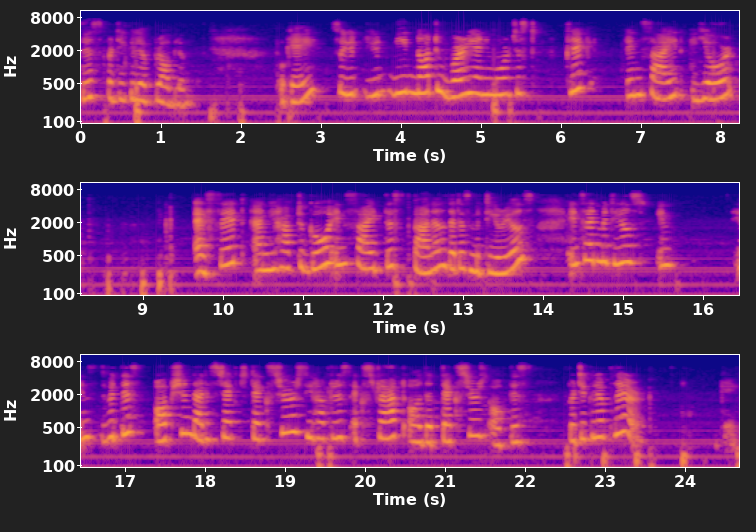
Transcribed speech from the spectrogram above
this particular problem? Okay? So you, you need not to worry anymore. Just click inside your asset and you have to go inside this panel that is materials. Inside materials in, in with this option that is checked textures you have to just extract all the textures of this particular player. Okay.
